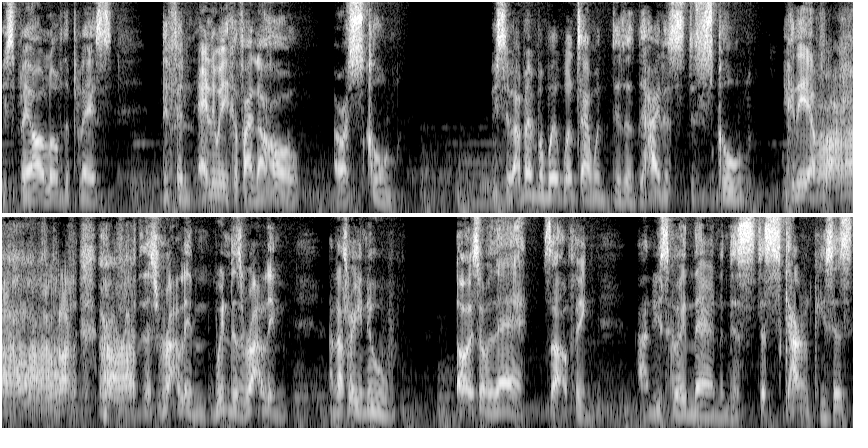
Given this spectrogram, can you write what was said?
used to play all over the place. Different, anywhere you could find a hall or a school. We used to, I remember one time when the, the highest the school, you could hear this rattling, windows rattling, and that's where you knew, oh, it's over there, sort of thing. And we used to go in there and then just, just skank. He says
